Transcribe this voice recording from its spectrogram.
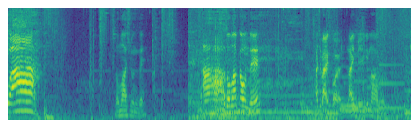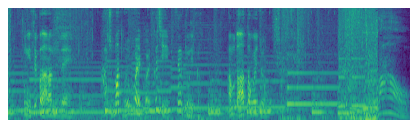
와! 너무 아쉬운데. 아, 너무 아까운데. 하지 말걸. 라인 밀기만 하고. 궁 있을 건 알았는데. 아, 저만 돌고 할걸. 그지? 생각해보니까. 아무도 안 왔다고 해줘. 와우.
